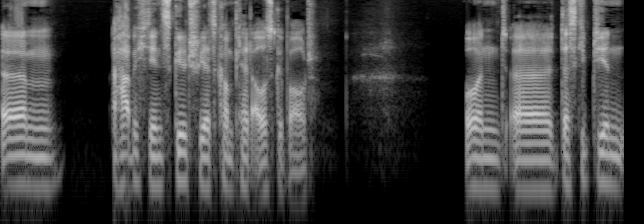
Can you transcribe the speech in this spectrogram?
ähm, habe ich den Skilltree jetzt komplett ausgebaut. Und äh, das gibt dir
